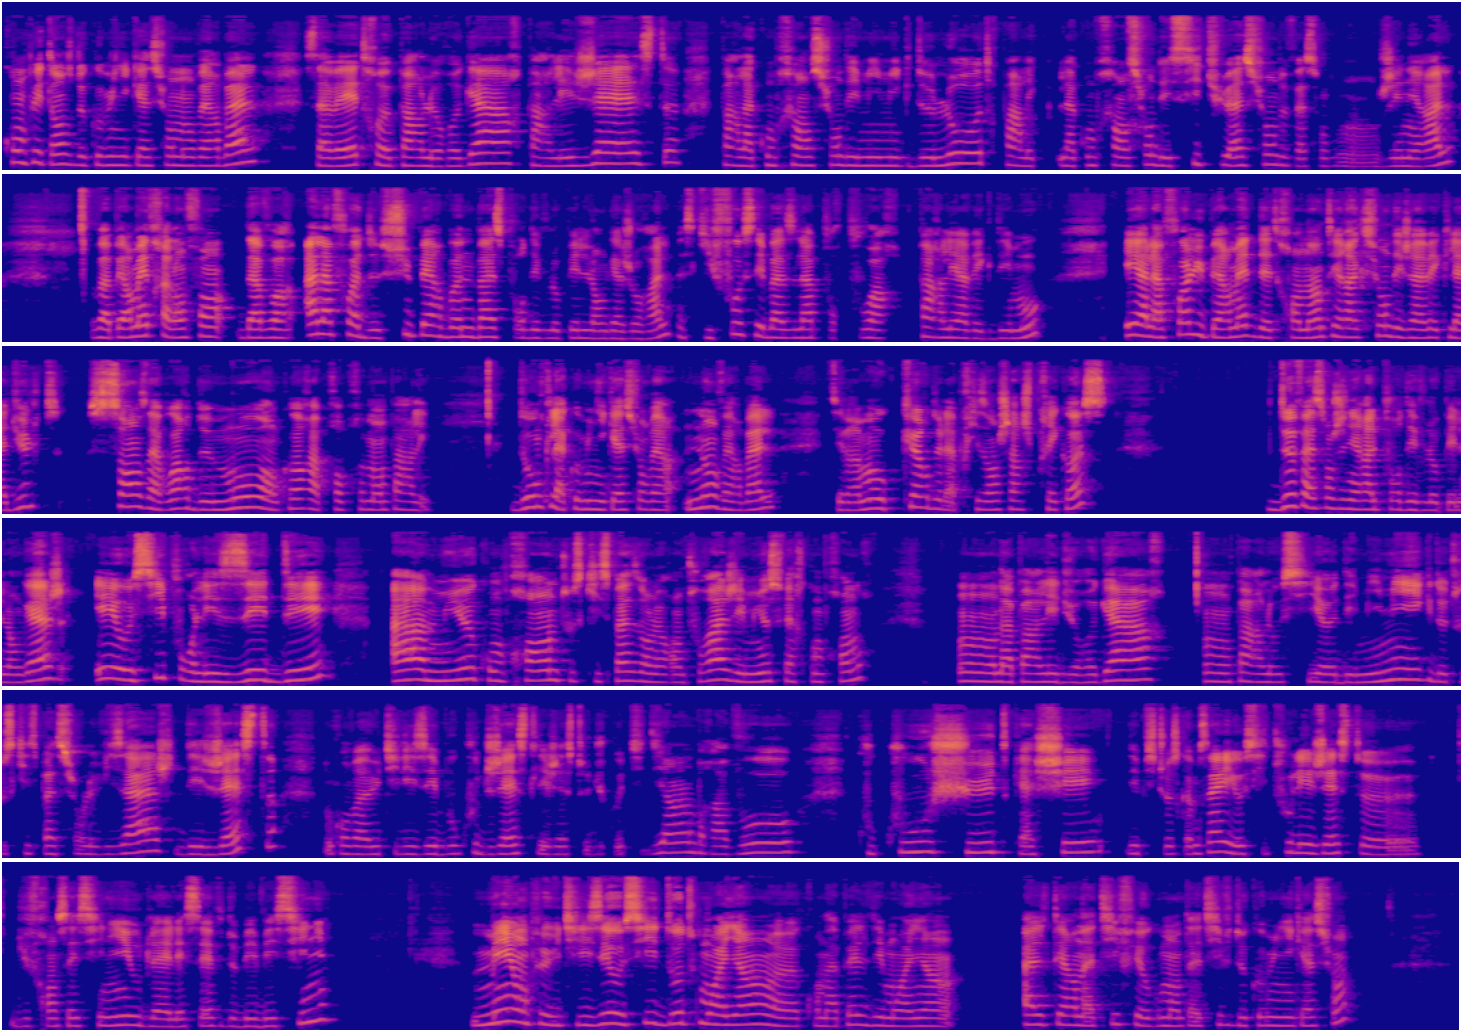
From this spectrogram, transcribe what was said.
compétences de communication non verbale, ça va être par le regard, par les gestes, par la compréhension des mimiques de l'autre, par la compréhension des situations de façon générale va permettre à l'enfant d'avoir à la fois de super bonnes bases pour développer le langage oral, parce qu'il faut ces bases-là pour pouvoir parler avec des mots, et à la fois lui permettre d'être en interaction déjà avec l'adulte sans avoir de mots encore à proprement parler. Donc la communication non verbale, c'est vraiment au cœur de la prise en charge précoce, de façon générale pour développer le langage, et aussi pour les aider à mieux comprendre tout ce qui se passe dans leur entourage et mieux se faire comprendre on a parlé du regard, on parle aussi des mimiques, de tout ce qui se passe sur le visage, des gestes. Donc on va utiliser beaucoup de gestes, les gestes du quotidien, bravo, coucou, chute, caché, des petites choses comme ça, et aussi tous les gestes du français signé ou de la LSF de bébé signe. Mais on peut utiliser aussi d'autres moyens qu'on appelle des moyens alternatifs et augmentatifs de communication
